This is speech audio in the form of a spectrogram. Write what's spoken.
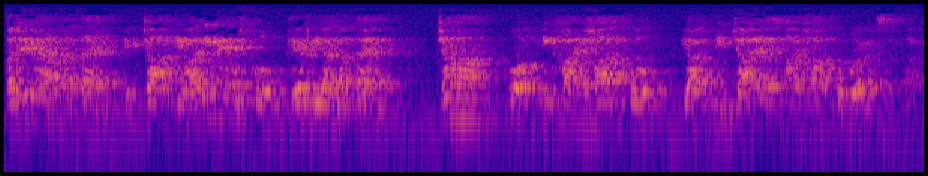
کلے میں آ جاتا ہے ایک چار دیواری میں اس کو گھیر لیا جاتا ہے جہاں وہ اپنی خواہشات کو یا اپنی جائز خواہشات کو پورا کر سکتا ہے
